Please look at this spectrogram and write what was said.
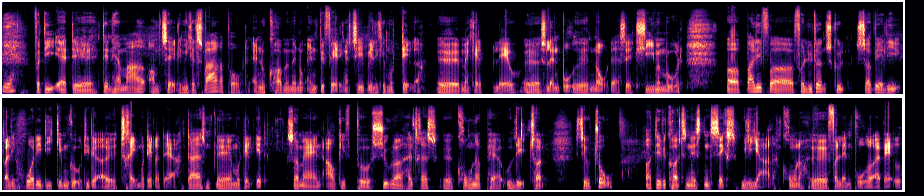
Ja. Fordi at øh, den her meget omtalte Michael Svare-rapport er nu kommet med nogle anbefalinger til, hvilke modeller øh, man kan lave, øh, så landbruget øh, når deres øh, klimamål. Og bare lige for, for lytterens skyld, så vil jeg lige, bare lige hurtigt lige gennemgå de der øh, tre modeller der. Der er øh, model 1, som er en afgift på 750 øh, kroner per udledt ton CO2, og det vil koste næsten 6 milliarder kroner øh, for landbruget og erhvervet.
